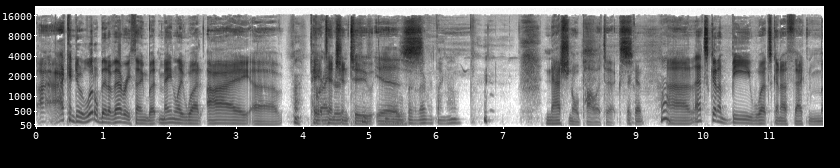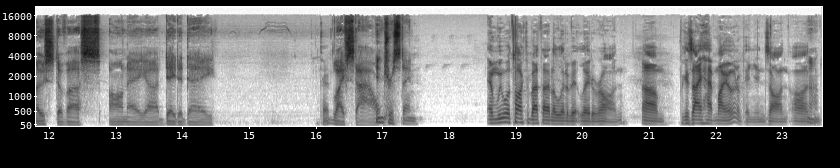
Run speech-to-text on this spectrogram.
I, I can do a little bit of everything, but mainly what I uh, pay Braggart. attention to a little bit is of everything. Huh? National politics. Okay. Uh, that's going to be what's going to affect most of us on a day to day lifestyle. Interesting. and we will talk about that a little bit later on. Um, because I have my own opinions on on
